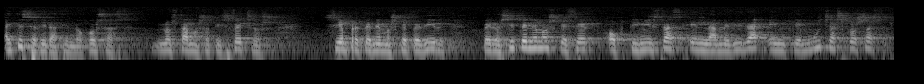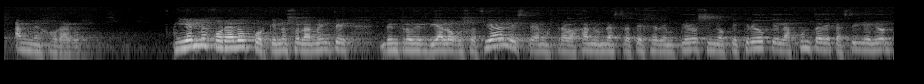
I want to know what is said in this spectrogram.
Hay que seguir haciendo cosas, no estamos satisfechos, siempre tenemos que pedir, pero sí tenemos que ser optimistas en la medida en que muchas cosas han mejorado. Y han mejorado porque no solamente dentro del diálogo social estamos trabajando en una estrategia de empleo, sino que creo que la Junta de Castilla y León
